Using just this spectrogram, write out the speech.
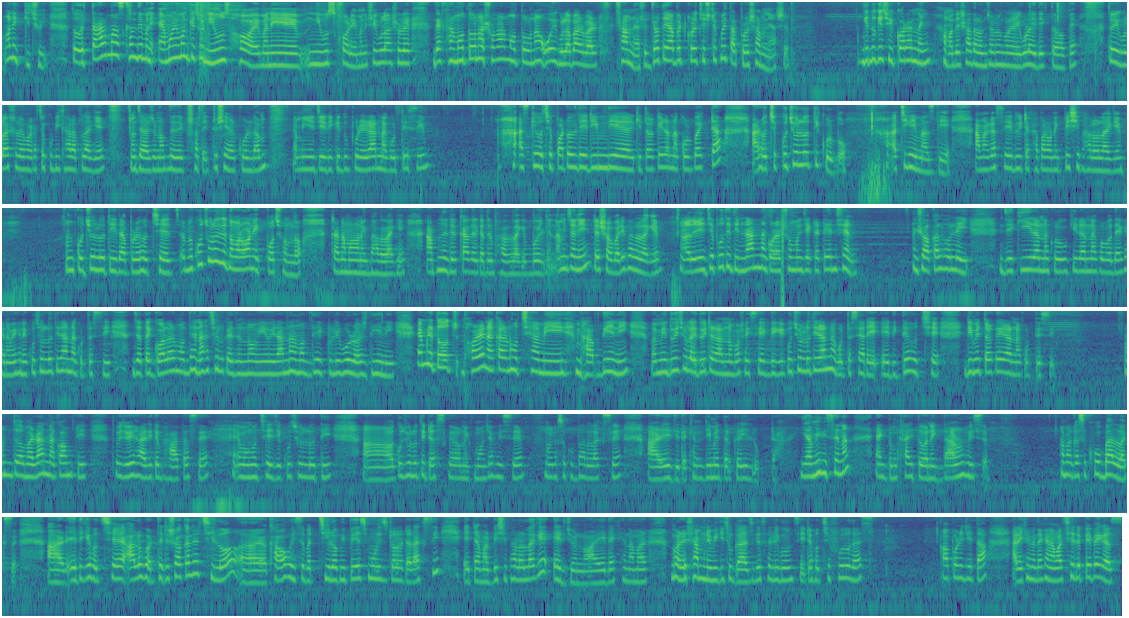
অনেক কিছুই। তো তার মাঝখান দিয়ে মানে এমন এমন কিছু নিউজ হয় মানে নিউজ করে মানে সেগুলো আসলে দেখার মতো না, শোনার মতো না, ওইগুলো বারবার সামনে আসে। যতই অ্যাভয়েড করার চেষ্টা করি তারপরে সামনে আসে। কিন্তু কিছুই করার নাই। আমাদের সাধারণ জনগণের এগুলোই দেখতে হবে। তো এগুলো আসলে আমার কাছে খুবই খারাপ লাগে। যার জন্য আপনাদের সাথে একটু শেয়ার করলাম। আমি এই যে এদিকে দুপুরে রান্না করতেছি। আজকে হচ্ছে পটল দিয়ে ডিম দিয়ে আর কি তরকারি রান্না করব একটা, আর হচ্ছে কচুরলতি করব, আর চিংড়ি মাছ দিয়ে। আমার কাছে এই দুইটা খাবার অনেক বেশি ভালো লাগে। কচুলতি তারপরে হচ্ছে আমি কচুলতি তো আমার অনেক পছন্দ, কারণ আমার অনেক ভালো লাগে। আপনাদের কাদের কাদের ভালো লাগে বললেন? আমি জানি এটা সবারই ভালো লাগে। আর এই যে প্রতিদিন রান্না করার সময় যে একটা টেনশন সকাল হলেই যে কি রান্না করব, কি রান্না করব, দেখেন আমি এখানে কুচুল্লতি রান্না করতেছি, যাতে গলার মধ্যে না চুলকায় জন্য আমি ওই রান্নার মধ্যে একটু লেবুর রস দিয়ে নিই। এমনি তো ধরে না, কারণ হচ্ছে আমি ভাব দিয়ে নিই। আমি দুই চুলায় দুইটা রান্না বসাইছি, একদিকে কুচুল্লতি রান্না করতেছি, আর এদিক দিয়ে হচ্ছে ডিমের তরকারি রান্না করতেছি। তো আমার রান্না কমপ্লিট। তো ওই যে ওই হাঁড়িতে ভাত আছে এবং হচ্ছে এই যে কুচুরলতি কুচুরলতিটা আজকে অনেক মজা হয়েছে আমার কাছে খুব ভালো লাগছে। আর এই যে দেখেন, ডিমের তরকারি লুকটা। ইয়ামি হয়েছে না? একদম খাইতে অনেক দারুণ হয়েছে আমার কাছে খুব ভালো লাগছে। আর এদিকে হচ্ছে আলু ভর্তা, এটা সকালের ছিল খাওয়া হয়েছে বাট ছিল আমি পেঁয়াজ, মরিচ ডলাটা রাখছি, এটা আমার বেশি ভালো লাগে এর জন্য। আর এই দেখেন আমার ঘরের সামনে আমি কিছু গাছ গাছালি বলছি এটা হচ্ছে ফুল গাছ অপরাজিতা আর এখানে দেখেন আমার ছেলে পেঁপে গাছ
